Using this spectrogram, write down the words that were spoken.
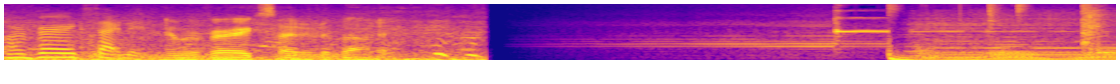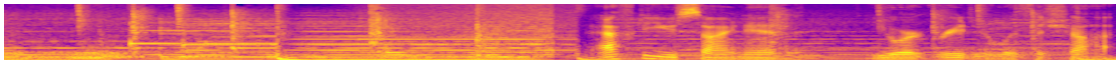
We're very excited. And we're very excited about it. After you sign in, you are greeted with a shot.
